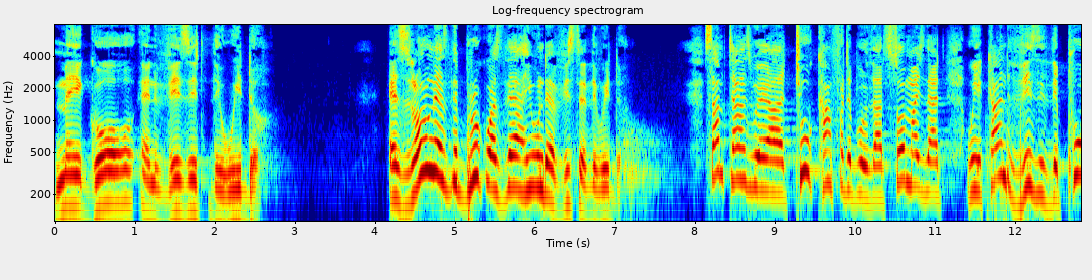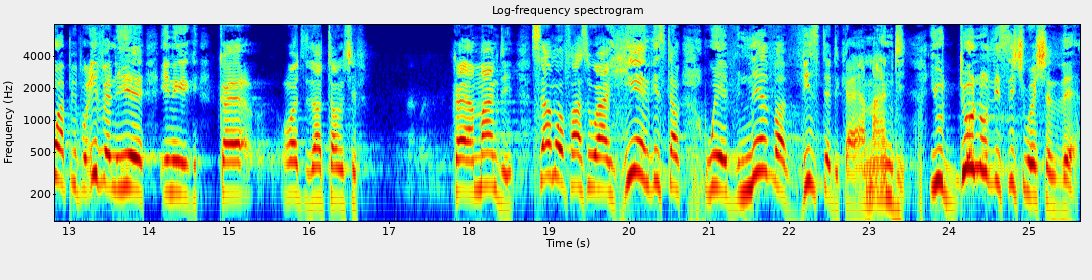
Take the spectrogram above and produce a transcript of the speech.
may go and visit the widow. As long as the brook was there, he wouldn't have visited the widow. Sometimes we are too comfortable that so much that we can't visit the poor people, even here in, uh, what's that township? Kayamandi. Some of us who are here in this town, we have never visited Kayamandi. You don't know the situation there.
